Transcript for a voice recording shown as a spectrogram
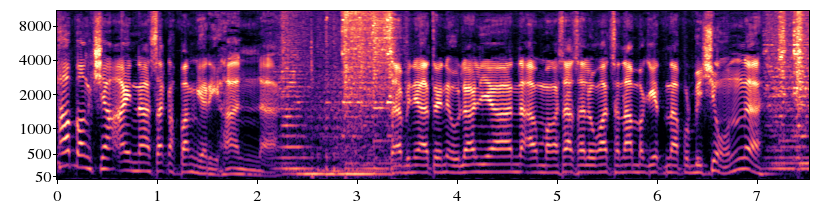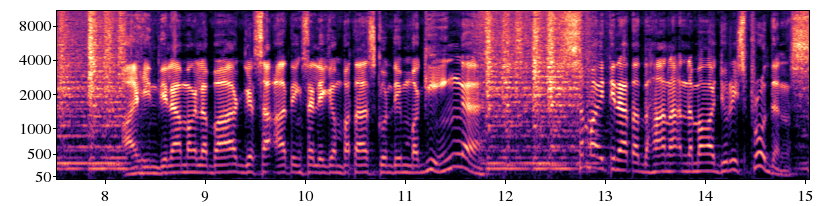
habang siya ay nasa kapangyarihan. Sabi ni Atty. Ulalia na ang mga sasalungat sa namagit na probisyon ay hindi lamang labag sa ating saligang batas kundi maging sa mga itinatadhana ng mga jurisprudence.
